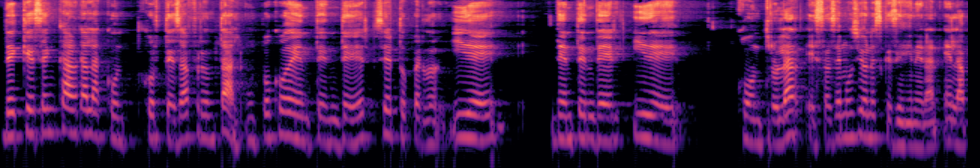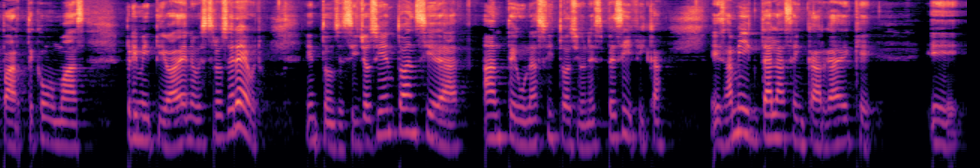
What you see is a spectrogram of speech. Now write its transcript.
¿De qué se encarga la corteza frontal? Un poco de entender, ¿cierto? Perdón, y de, de entender y de controlar estas emociones que se generan en la parte como más primitiva de nuestro cerebro. Entonces, si yo siento ansiedad ante una situación específica, esa amígdala se encarga de que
